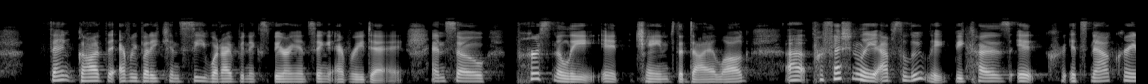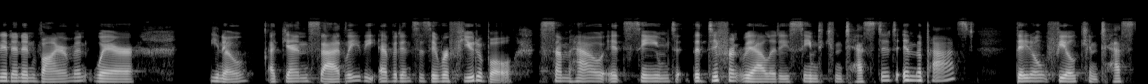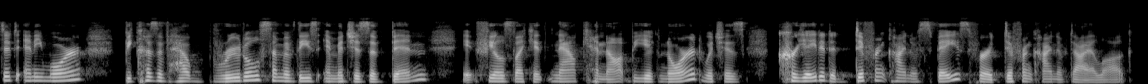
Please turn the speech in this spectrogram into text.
thank God that everybody can see what I've been experiencing every day. And so, personally, it changed the dialogue. Uh, professionally, absolutely, because it it's now created an environment where you know, again, sadly, the evidence is irrefutable. Somehow it seemed the different realities seemed contested in the past. they don't feel contested anymore because of how brutal some of these images have been. It feels like it now cannot be ignored, which has created a different kind of space for a different kind of dialogue.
